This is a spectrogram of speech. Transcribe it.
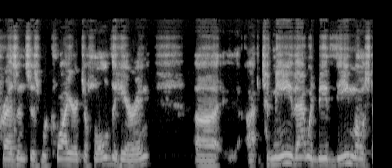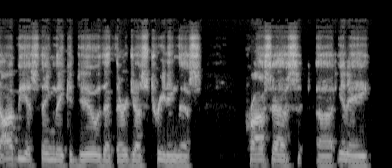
presence is required to hold the hearing. Uh, uh, to me, that would be the most obvious thing they could do that they're just treating this process uh, in a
